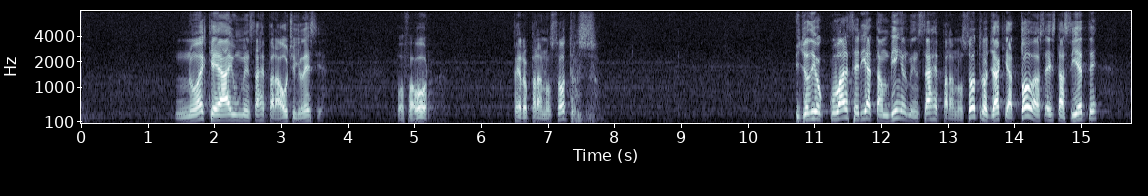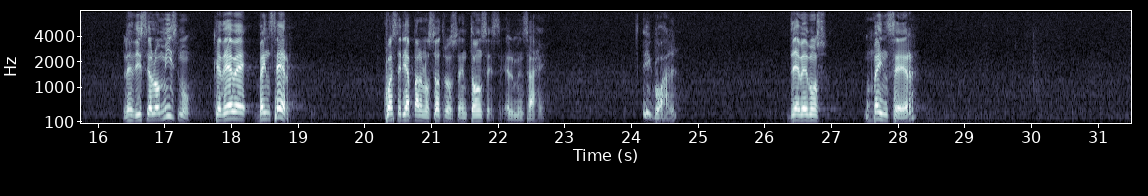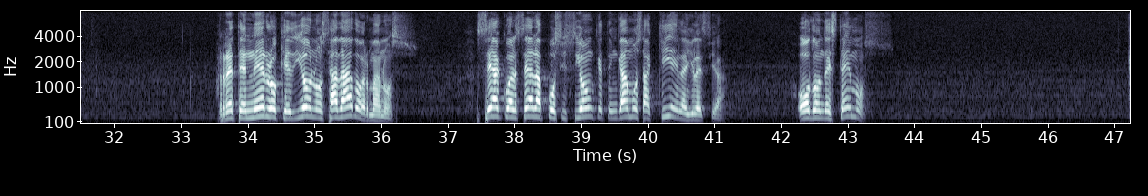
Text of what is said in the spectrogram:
No es que hay un mensaje para ocho iglesias, por favor, pero para nosotros. Y yo digo, ¿cuál sería también el mensaje para nosotros? Ya que a todas estas siete les dice lo mismo, que debe vencer. ¿Cuál sería para nosotros entonces el mensaje? Igual. Debemos vencer. Retener lo que Dios nos ha dado, hermanos sea cual sea la posición que tengamos aquí en la iglesia o donde estemos.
